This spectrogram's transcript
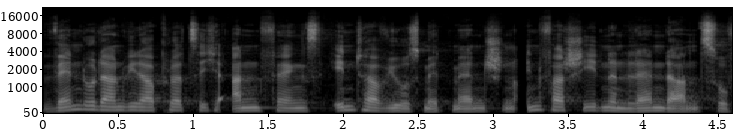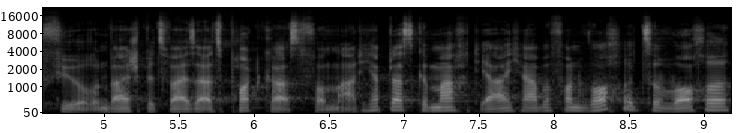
wenn du dann wieder plötzlich anfängst, Interviews mit Menschen in verschiedenen Ländern zu führen, beispielsweise als Podcast-Format. Ich habe das gemacht, ja, ich habe von Woche zu Woche,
